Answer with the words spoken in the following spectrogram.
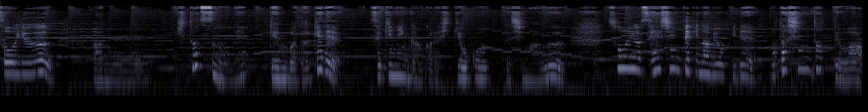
そういうあの一つのね現場だけで責任感から引き起こってしまうそういう精神的な病気で私にとっては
